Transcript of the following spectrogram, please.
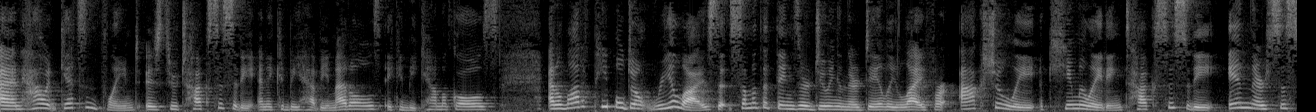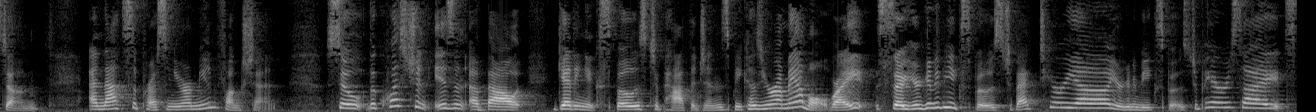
And how it gets inflamed is through toxicity, and it can be heavy metals, it can be chemicals. And a lot of people don't realize that some of the things they're doing in their daily life are actually accumulating toxicity in their system, and that's suppressing your immune function. So the question isn't about getting exposed to pathogens because you're a mammal, right? So you're going to be exposed to bacteria, you're going to be exposed to parasites,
